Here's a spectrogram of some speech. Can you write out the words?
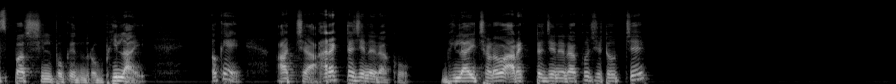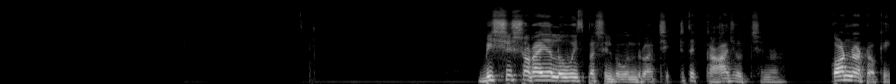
ইস্পাত শিল্প কেন্দ্র, ভিলাই ওকে? আচ্ছা আরেকটা জেনে রাখো। ভিলাই ছাড়াও আরেকটা জেনে রাখো যেটা হচ্ছে বিশ্বেশ্বরাইয়া লৌহ ইস্পাত শিল্পকেন্দ্র আছে। এটাতে কাজ হচ্ছে না। কর্ণাটকে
